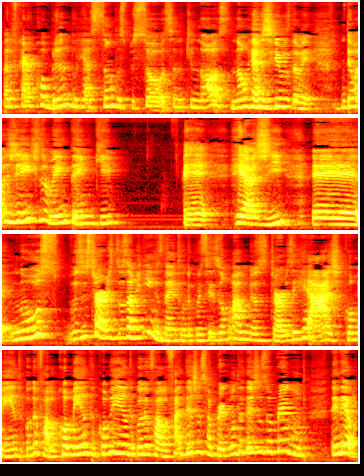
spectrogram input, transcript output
Para ficar cobrando reação das pessoas, sendo que nós não reagimos também. Então, a gente também tem que é, reagir é, nos, nos stories dos amiguinhos, né? Então depois vocês vão lá nos meus stories e reage, comenta. Quando eu falo comenta, comenta. Quando eu falo deixa sua pergunta, deixa sua pergunta. Entendeu?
